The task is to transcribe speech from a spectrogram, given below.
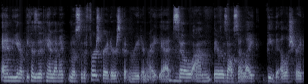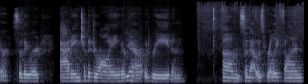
And you know, because of the pandemic, most of the first graders couldn't read and write yet. So um, there was also like be the illustrator. So they were adding to the drawing. Their Yeah. parent would read, and um, so that was really fun.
